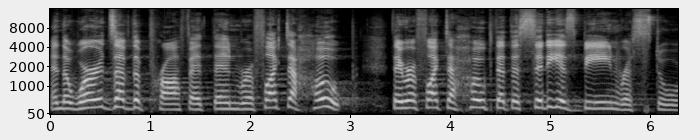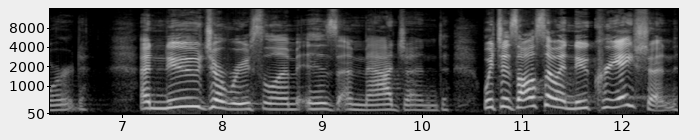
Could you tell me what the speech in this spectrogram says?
And the words of the prophet then reflect a hope. They reflect a hope that the city is being restored a new Jerusalem is imagined, which is also a new creation.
